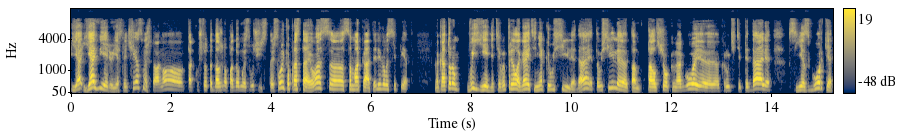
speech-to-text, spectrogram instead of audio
я, я верю, если честно, что оно так что-то должно подобное случиться. То есть логика простая. У вас э, самокат или велосипед, на котором вы едете, вы прилагаете некое усилие, да, это усилие, там, толчок ногой, э, крутите педали, съезд горки,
